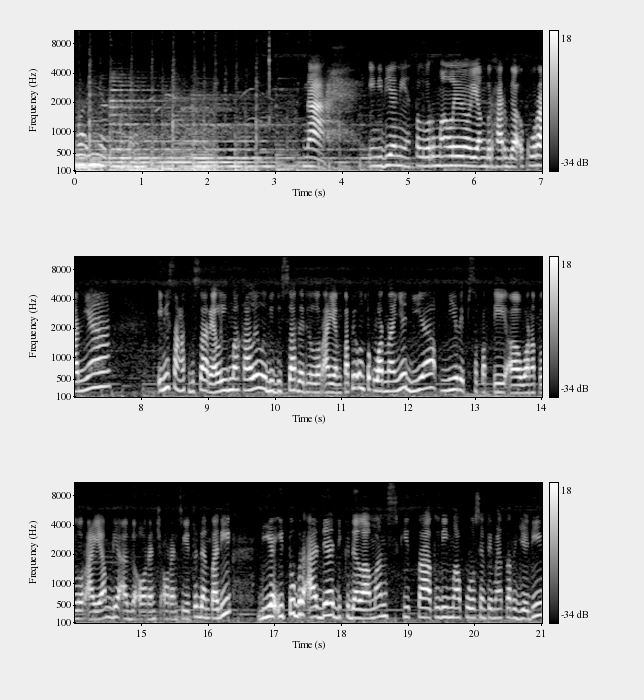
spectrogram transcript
Wah, ini ya Nah, ini dia nih telur maleo yang berharga ukurannya ini sangat besar ya, lima kali lebih besar dari telur ayam. Tapi untuk warnanya dia mirip seperti uh, warna telur ayam, dia agak orange-orange gitu. Dan tadi dia itu berada di kedalaman sekitar 50 cm. Jadi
